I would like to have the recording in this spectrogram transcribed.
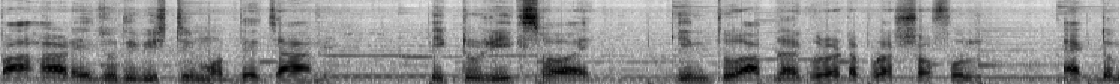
পাহাড়ে যদি বৃষ্টির মধ্যে যান, একটু রিক্স হয় কিন্তু আপনার ঘোরাটা পুরো সফল। একদম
